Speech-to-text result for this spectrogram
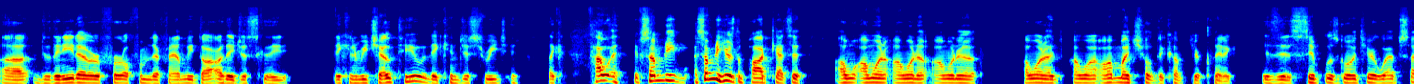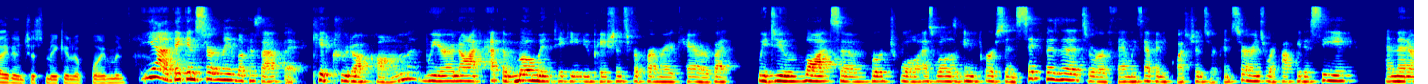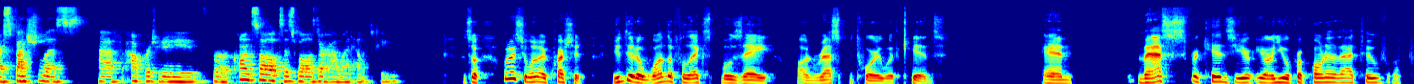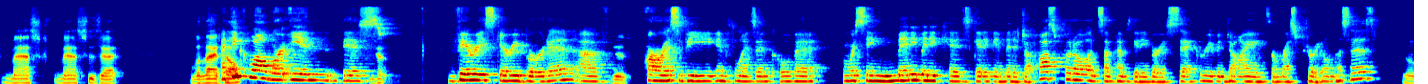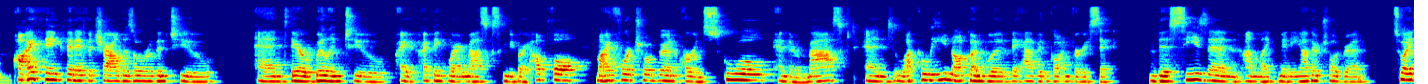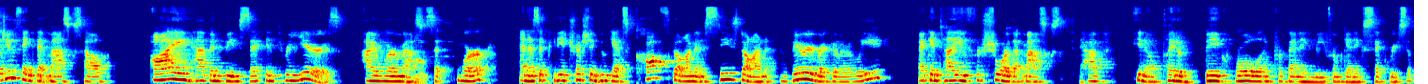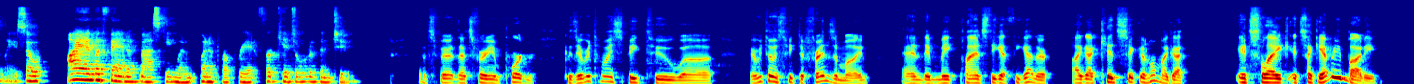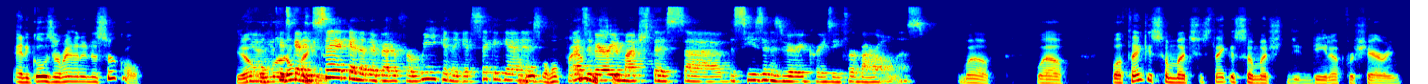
uh, do they need a referral from their family doctor? Are they just they, they can reach out to you? They can just reach like how if somebody somebody hears the podcast, I, I want I want to I want to I want to I want, want my children to come to your clinic. Is it as simple as going to your website and just making an appointment? Yeah, they can certainly look us up at kidcrew.com. We are not at the moment taking new patients for primary care, but we do lots of virtual as well as in-person sick visits or if families have any questions or concerns, we're happy to see. And then our specialists have opportunity for consults as well as our allied health team. So I want to ask you one other question. You did a wonderful expose on respiratory with kids. And masks for kids. You're, you're, are you a proponent of that too? Masks, masks is that will that? Help? I think while we're in this yeah. very scary burden of yes. RSV, influenza, and COVID, and we're seeing many, many kids getting admitted to hospital and sometimes getting very sick or even dying from respiratory illnesses. Oh, I think that if a child is older than two and they're willing to, I, I, think wearing masks can be very helpful. My four children are in school and they're masked. And luckily, knock on wood, they haven't gotten very sick this season, unlike many other children. So I do think that masks help. I haven't been sick in three years. I wear masks oh. at work. And as a pediatrician who gets coughed on and sneezed on very regularly, I can tell you for sure that masks have, you know, played a big role in preventing me from getting sick recently. So I am a fan of masking when, when appropriate for kids older than two. That's very that's very important because every time I speak to uh, every time I speak to friends of mine and they make plans to get together, I got kids sick at home. I got it's like it's like everybody, and it goes around in a circle. You know, yeah, over kids getting again. sick, and then they're better for a week, and they get sick again. The whole, the that's very sick. much this. Uh, the season is very crazy for viral illness. Well, well, well. Thank you so much. Thank you so much, Dina, for sharing.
